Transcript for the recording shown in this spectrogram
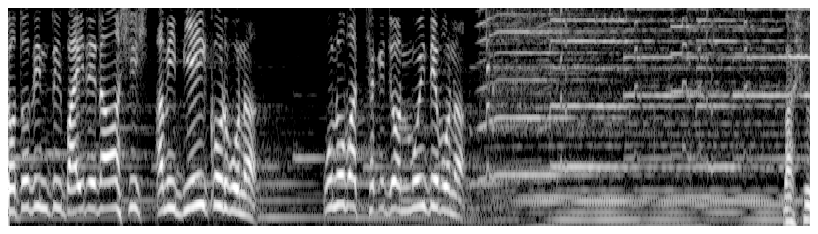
যতদিন তুই বাইরে না আসিস আমি বিয়েই করব না। কোনো বাচ্চাকে জন্মই দেব না। বাসু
